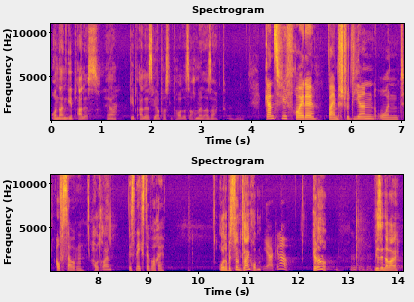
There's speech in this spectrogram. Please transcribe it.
und dann gebt alles. Ja? ja. Gebt alles, wie Apostel Paulus auch immer sagt. Ganz viel Freude beim Studieren und Aufsaugen. Haut rein. Bis nächste Woche. Oder bist du in Kleingruppen? Ja, genau. Genau. Wir sind dabei.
